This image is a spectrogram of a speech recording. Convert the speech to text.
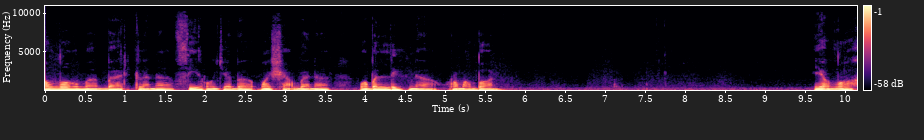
Allahumma barik lana fi rojaba wa sya'bana wa balighna Ramadan. Ya Allah,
